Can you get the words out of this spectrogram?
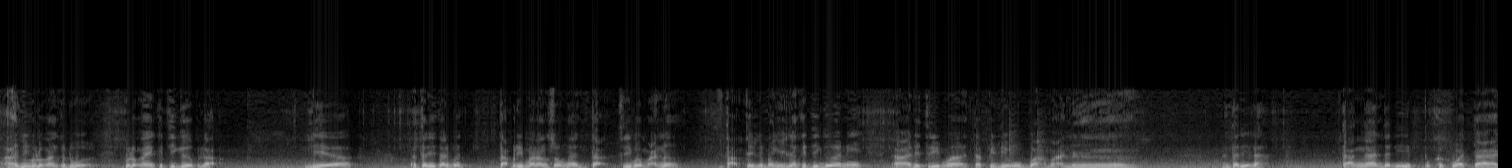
Ha, Ini golongan kedua. Golongan yang ketiga pula. Dia ah, Tadi tak apa Tak beriman langsung kan? Tak terima makna. Tak dia panggil. Yang ketiga ni ha, Dia terima Tapi dia ubah makna. Yang tadi lah. Tangan tadi Kekuatan.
